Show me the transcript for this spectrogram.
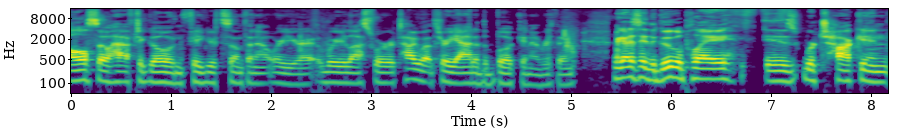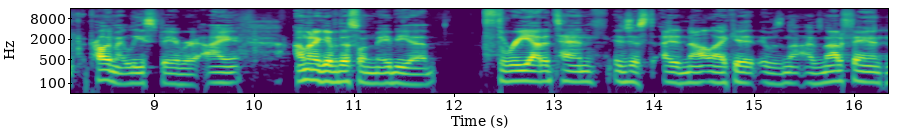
also have to go and figure something out where you're at, where you last were. Talk about three out of the book and everything. I gotta say the Google Play is we're talking probably my least favorite. I I'm gonna give this one maybe a three out of ten. It just I did not like it. It was not I was not a fan,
